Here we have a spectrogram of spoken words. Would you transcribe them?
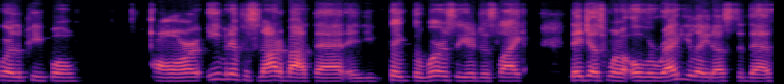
for the people or even if it's not about that and you think the worst, you're just like, they just want to overregulate us to death,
